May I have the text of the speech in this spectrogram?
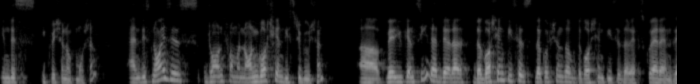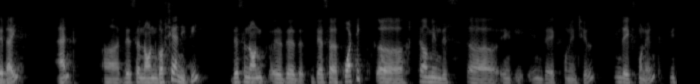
in this equation of motion and this noise is drawn from a non-Gaussian distribution uh, where you can see that there are the Gaussian pieces, the coefficients of the Gaussian pieces are f square and zi, and uh, there's a non-Gaussianity. There's a non, uh, the, the, there's a quartic uh, term in this uh, in, in, the exponential in the exponent, which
